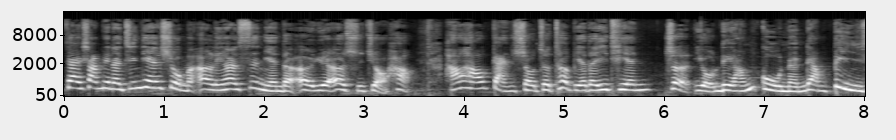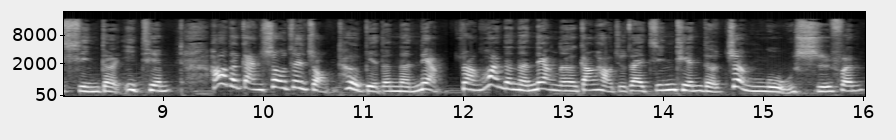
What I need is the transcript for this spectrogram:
在上篇的今天是我们二零二四年的二月二十九号，好好感受这特别的一天，这有两股能量并行的一天，好好的感受这种特别的能量转换的能量呢，刚好就在今天的正午时分。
